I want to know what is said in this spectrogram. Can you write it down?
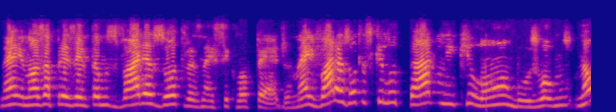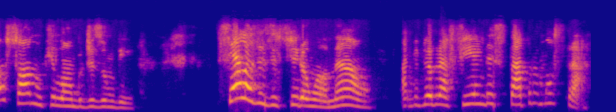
né? E nós apresentamos várias outras na enciclopédia, né? E várias outras que lutaram em quilombos, ou não só no quilombo de Zumbi. Se elas existiram ou não, a bibliografia ainda está para mostrar.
